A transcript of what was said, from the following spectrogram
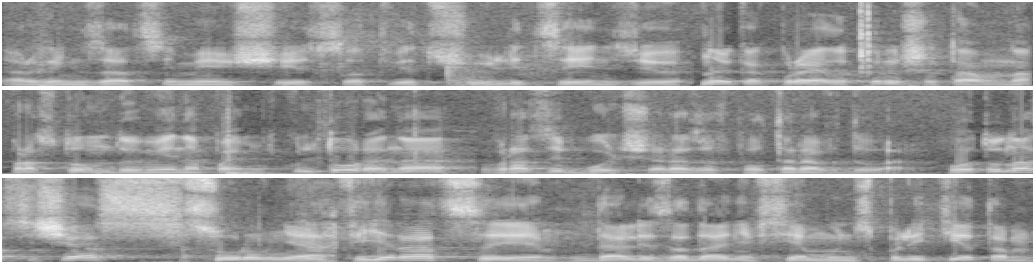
организация, имеющая соответствующую лицензию. Ну и, как правило, крыша там на простом доме на память культуры, она в разы больше, раза в полтора, в два. Вот у нас сейчас с уровня федерации дали задание всем муниципалитетам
